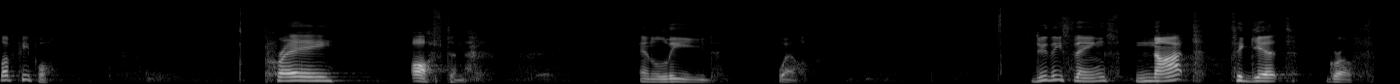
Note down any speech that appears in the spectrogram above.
Love people. Pray often and lead well. Do these things not to get growth.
